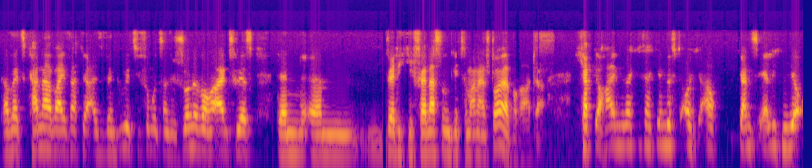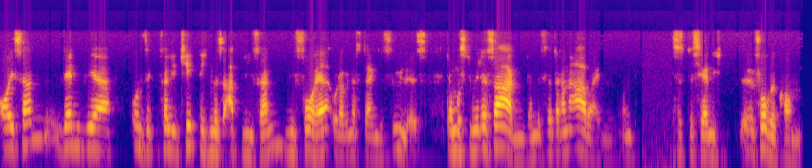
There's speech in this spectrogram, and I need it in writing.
da war jetzt keiner dabei, sagte, also wenn du jetzt die 25-Stunden-Woche einführst, dann ähm, werde ich dich verlassen und gehe zum anderen Steuerberater. Ich habe ja auch allen gesagt, ich sage, ihr müsst euch auch ganz ehrlich mir äußern, wenn wir unsere Qualität nicht mehr so abliefern wie vorher oder wenn das dein Gefühl ist, dann musst du mir das sagen, dann müssen wir daran arbeiten. Und das ist bisher nicht äh, vorgekommen.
